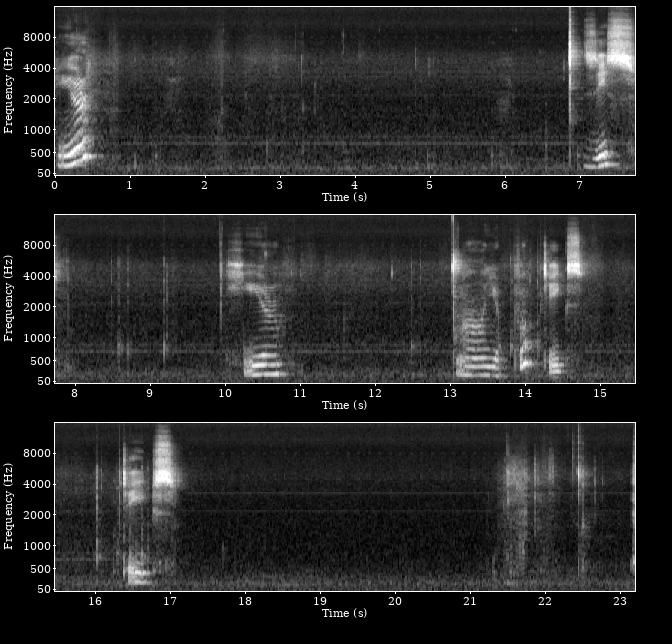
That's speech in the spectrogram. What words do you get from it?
here this here. Uh, yep. Takes. Takes.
